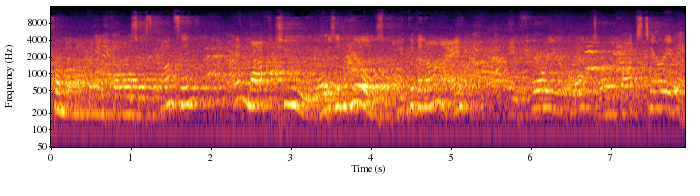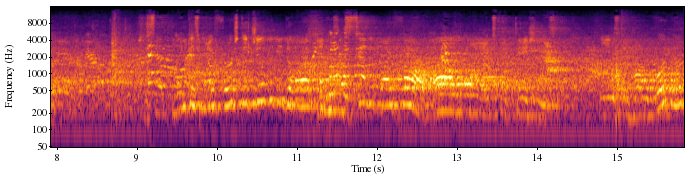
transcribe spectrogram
from Menomonee Falls, Wisconsin, and Mach 2, Rosen Hills, blink of an eye, a four-year-old toy fox terrier. She said, Blink is my first agility dog and has exceeded by far all of my expectations. He is a hard worker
